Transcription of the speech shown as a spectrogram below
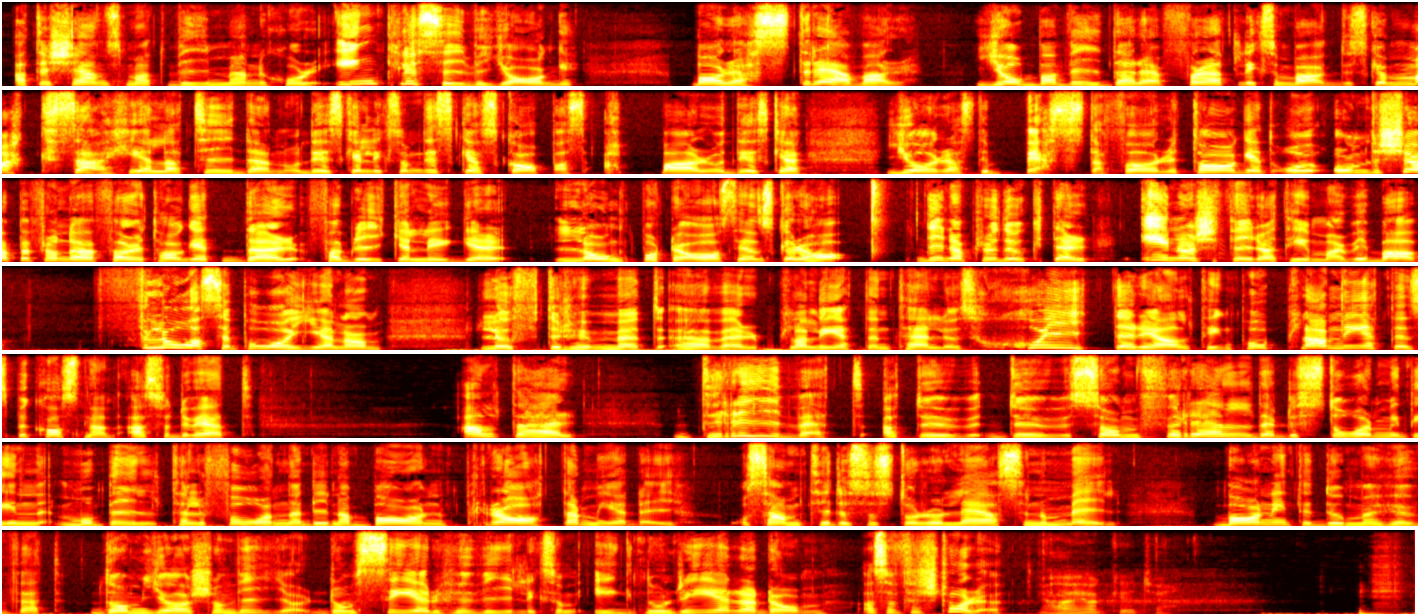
Att det känns som att vi människor, inklusive jag, bara strävar, jobbar vidare för att liksom bara, det ska maxa hela tiden och det ska, liksom, det ska skapas appar och det ska göras det bästa företaget. Och om du köper från det här företaget där fabriken ligger långt borta i Asien ska du ha dina produkter inom 24 timmar. Vi bara flåser på genom luftrummet över planeten Tellus, skiter i allting på planetens bekostnad. Alltså du vet, allt det här drivet att du, du som förälder, du står med din mobiltelefon när dina barn pratar med dig och samtidigt så står du och läser någon mejl. Barn är inte dumma i huvudet. De gör som vi gör. De ser hur vi liksom ignorerar dem. Alltså förstår du? Ja, ja, gud ja.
